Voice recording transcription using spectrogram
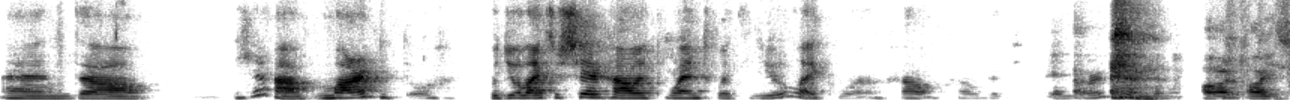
And uh, yeah, Mark, would you like to share how it went with you? Like how how did it work? I, I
